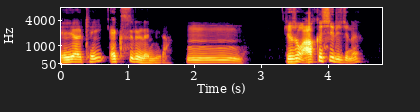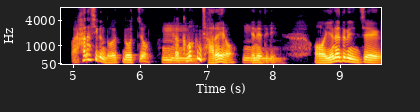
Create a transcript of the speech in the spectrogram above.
ARK X를 냅니다. 음, 계속 아크 시리즈네. 하나씩은 넣, 넣었죠. 그러니까 음. 그만큼 잘해요. 음. 얘네들이. 어, 얘네들은 이제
